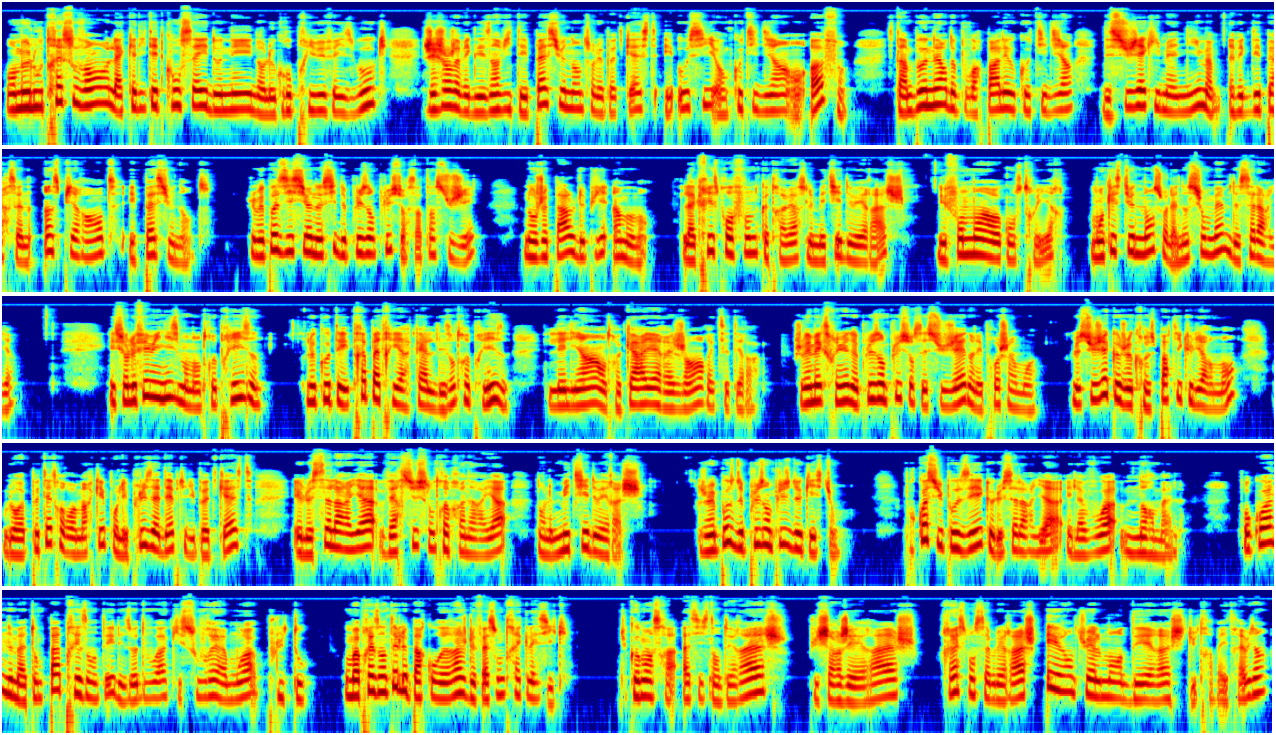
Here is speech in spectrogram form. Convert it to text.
On me loue très souvent la qualité de conseils donnés dans le groupe privé Facebook, j'échange avec des invités passionnantes sur le podcast et aussi en quotidien en off. C'est un bonheur de pouvoir parler au quotidien des sujets qui m'animent avec des personnes inspirantes et passionnantes. Je me positionne aussi de plus en plus sur certains sujets dont je parle depuis un moment. La crise profonde que traverse le métier de RH, les fondements à reconstruire, mon questionnement sur la notion même de salariat, et sur le féminisme en entreprise, le côté très patriarcal des entreprises, les liens entre carrière et genre, etc. Je vais m'exprimer de plus en plus sur ces sujets dans les prochains mois. Le sujet que je creuse particulièrement, vous l'aurez peut-être remarqué pour les plus adeptes du podcast, est le salariat versus l'entrepreneuriat dans le métier de RH. Je me pose de plus en plus de questions. Pourquoi supposer que le salariat est la voie normale? Pourquoi ne m'a-t-on pas présenté les autres voies qui s'ouvraient à moi plus tôt? On m'a présenté le parcours RH de façon très classique. Tu commenceras assistante RH, puis chargé RH, responsable RH, éventuellement DRH si tu travailles très bien,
